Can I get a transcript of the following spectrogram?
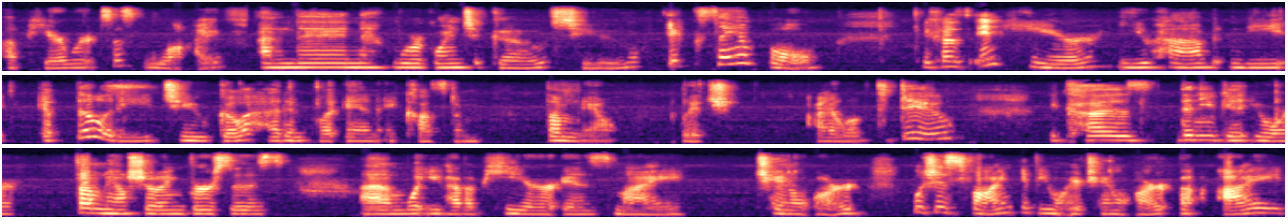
up here where it says live, and then we're going to go to example because in here you have the ability to go ahead and put in a custom thumbnail, which I love to do because then you get your thumbnail showing versus um, what you have up here is my channel art, which is fine if you want your channel art, but I,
